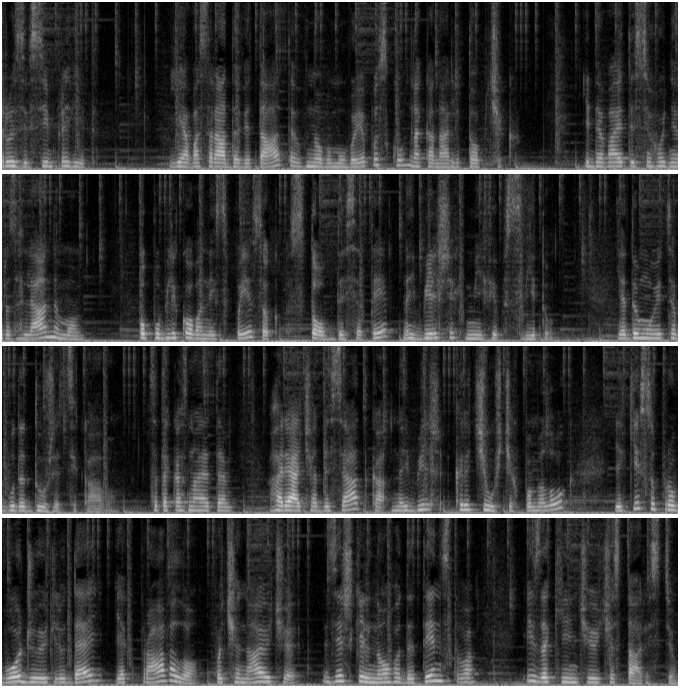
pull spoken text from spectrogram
Друзі, всім привіт! Я вас рада вітати в новому випуску на каналі Топчик. І давайте сьогодні розглянемо опублікований список з топ-10 найбільших міфів світу. Я думаю, це буде дуже цікаво. Це така, знаєте, гаряча десятка найбільш кричущих помилок, які супроводжують людей, як правило, починаючи зі шкільного дитинства і закінчуючи старістю.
